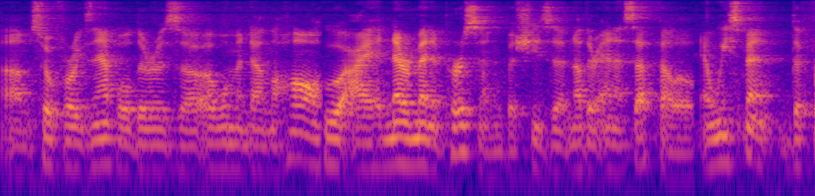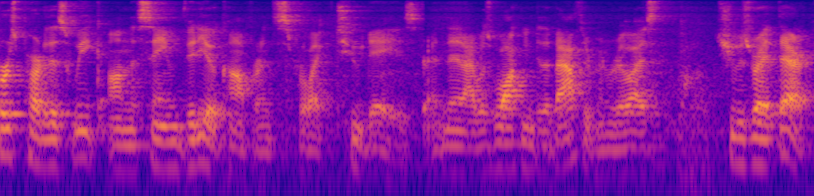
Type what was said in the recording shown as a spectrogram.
Um, so, for example, there was a, a woman down the hall who I had never met in person, but she's another NSF fellow. And we spent the first part of this week on the same video conference for like two days. And then I was walking to the bathroom and realized she was right there.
